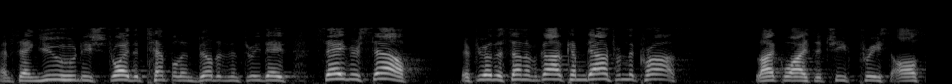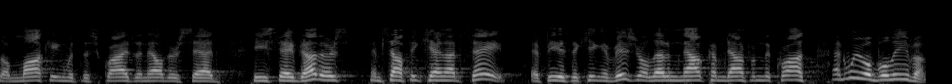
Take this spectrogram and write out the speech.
and saying, You who destroyed the temple and built it in three days, save yourself. If you're the Son of God, come down from the cross. Likewise, the chief priests also, mocking with the scribes and elders, said, He saved others himself he cannot save. If he is the king of Israel, let him now come down from the cross, and we will believe him.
